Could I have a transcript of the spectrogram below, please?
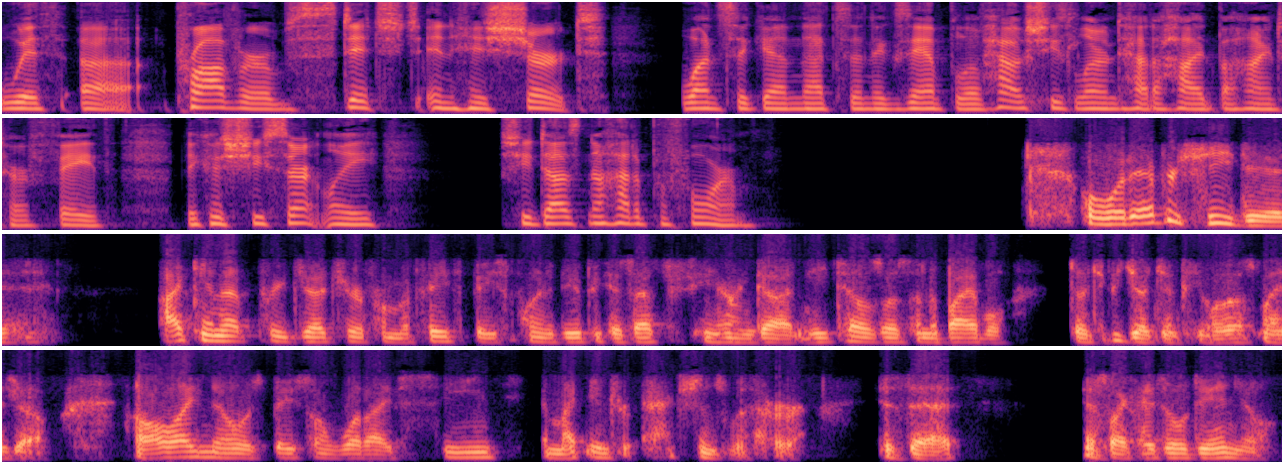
with uh, proverbs stitched in his shirt. Once again, that's an example of how she's learned how to hide behind her faith because she certainly she does know how to perform. Well, whatever she did, I cannot prejudge her from a faith-based point of view because that's between her and God. And He tells us in the Bible don't you be judging people. That's my job. All I know is based on what I've seen and my interactions with her is that it's like I told Daniel,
